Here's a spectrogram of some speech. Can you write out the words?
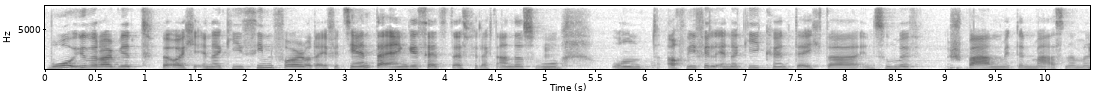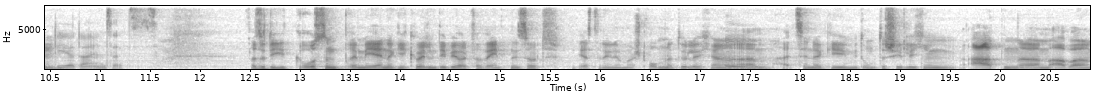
wo überall wird bei euch Energie sinnvoll oder effizienter eingesetzt als vielleicht anderswo? Mhm. Und auch wie viel Energie könnte ich da in Summe sparen mit den Maßnahmen, die ihr da einsetzt? Also die großen Primärenergiequellen, die wir halt verwenden, ist halt in erster Linie mal Strom natürlich, ja, mhm. ähm, Heizenergie mit unterschiedlichen Arten, ähm, aber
